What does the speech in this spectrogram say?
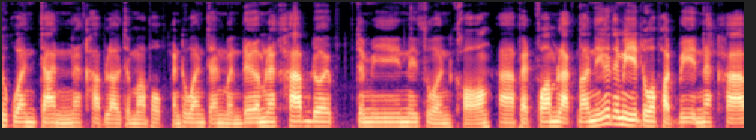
ทุกวันจันทร์นะครับเราจะมาพบกันทุกวันจันทร์เหมือนเดิมนะครับโดย จะมีในส่วนของอแพลตฟอร์มหลักตอนนี้ก็จะมีตัว Podbean นะครับ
